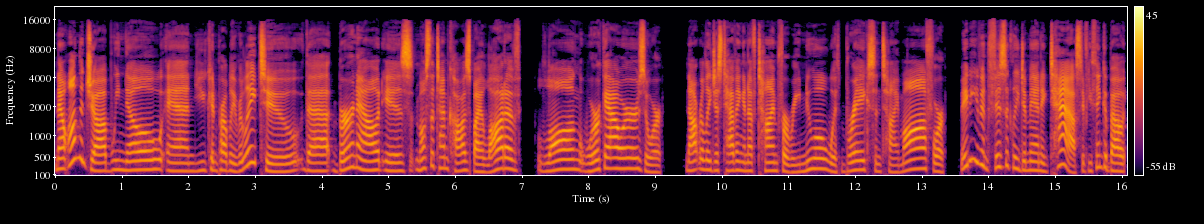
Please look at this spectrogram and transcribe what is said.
Now, on the job, we know, and you can probably relate to, that burnout is most of the time caused by a lot of long work hours or not really just having enough time for renewal with breaks and time off, or maybe even physically demanding tasks. If you think about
